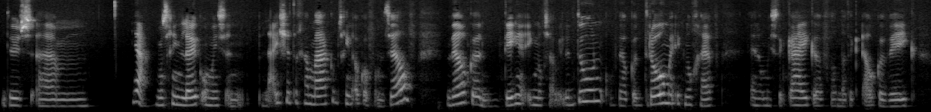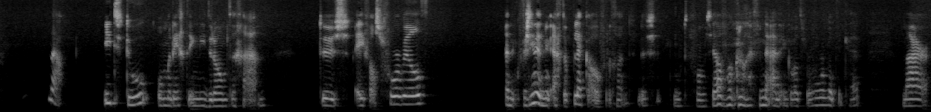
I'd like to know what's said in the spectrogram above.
Dus um, ja, misschien leuk om eens een lijstje te gaan maken, misschien ook wel voor mezelf. Welke dingen ik nog zou willen doen, of welke dromen ik nog heb. En om eens te kijken van dat ik elke week nou, iets doe om richting die droom te gaan. Dus even als voorbeeld. En ik verzin het nu echt ter plekke overigens. Dus ik moet voor mezelf ook nog even nadenken wat voor voorbeeld ik heb. Maar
